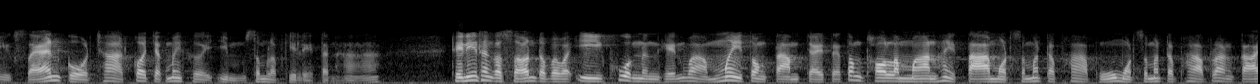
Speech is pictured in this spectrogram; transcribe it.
อีกแสนโกรธชาติก็จะไม่เคยอิ่มสำหรับกิเลสตัณหา ทีนี้ท่านก็สอนต่อไปว่าอีกพวกหนึ่งเห็นว่าไม่ต้องตามใจ แต่ต้องทรมานให้ตาหมดสมรรถภาพ หูหมดสมรรถภาพ ร่างกาย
